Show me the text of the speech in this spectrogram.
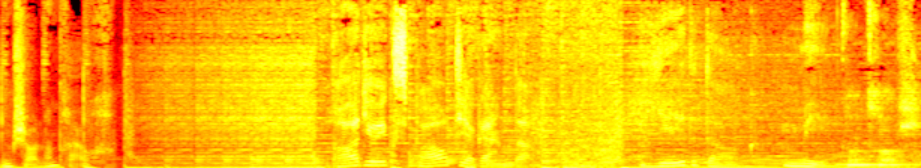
im Schall und Rauch. Radio X Party Agenda. Jeden Tag mehr. Kontrast.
